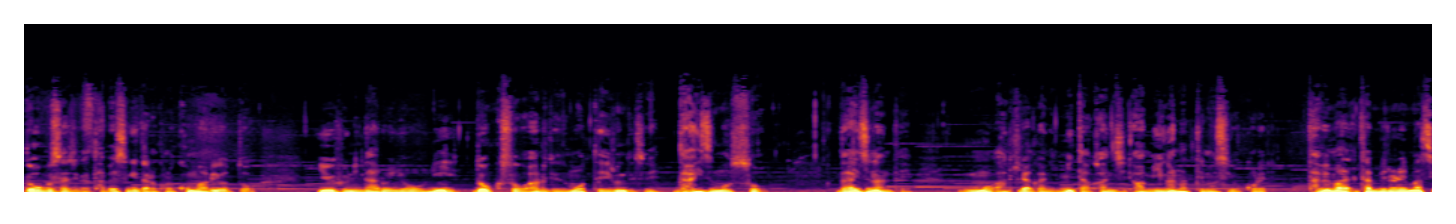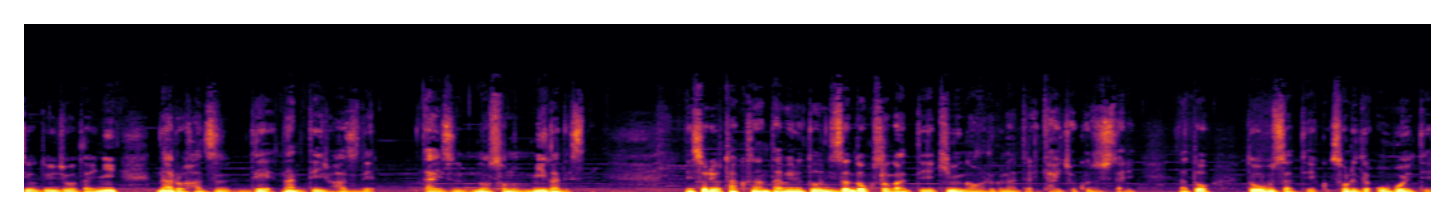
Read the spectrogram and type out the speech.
動物たちが食べ過ぎたらこれ困るよというふうになるように毒素をある程度持っているんですね。大豆もそう。大豆なんてもう明らかに見た感じ。あ実がなってますよ。これ食べ,、ま、食べられますよという状態になるはずでなっているはずで大豆のその実がですね。でそれをたくさん食べると実は毒素があって気分が悪くなったり体調崩したりあと動物だってそれで覚えて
